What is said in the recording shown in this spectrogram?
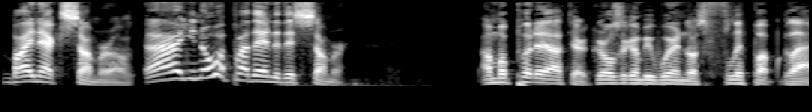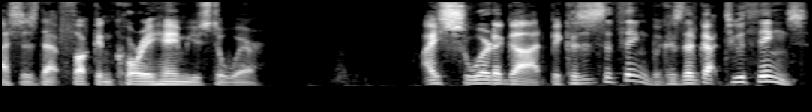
by next summer. Uh, you know what? By the end of this summer, I'm gonna put it out there. Girls are gonna be wearing those flip up glasses that fucking Corey Haim used to wear. I swear to God, because it's the thing. Because they've got two things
